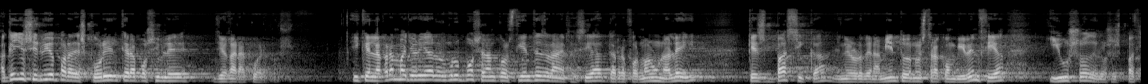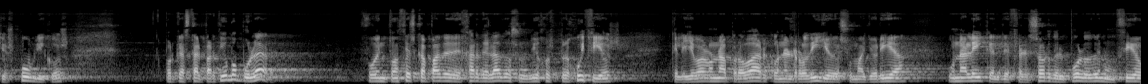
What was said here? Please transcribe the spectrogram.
Aquello sirvió para descubrir que era posible llegar a acuerdos y que en la gran mayoría de los grupos eran conscientes de la necesidad de reformar una ley que es básica en el ordenamiento de nuestra convivencia y uso de los espacios públicos, porque hasta el Partido Popular fue entonces capaz de dejar de lado sus viejos prejuicios que le llevaron a aprobar con el rodillo de su mayoría una ley que el defensor del pueblo denunció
